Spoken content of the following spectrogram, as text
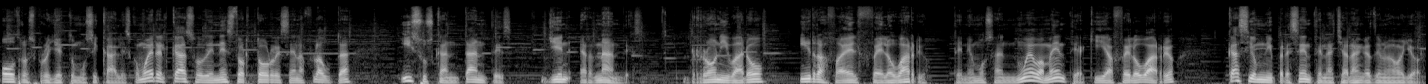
otros proyectos musicales, como era el caso de Néstor Torres en la flauta y sus cantantes Jean Hernández, Ronnie Baró y Rafael Felo Barrio. Tenemos nuevamente aquí a Felo Barrio, casi omnipresente en las charangas de Nueva York.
